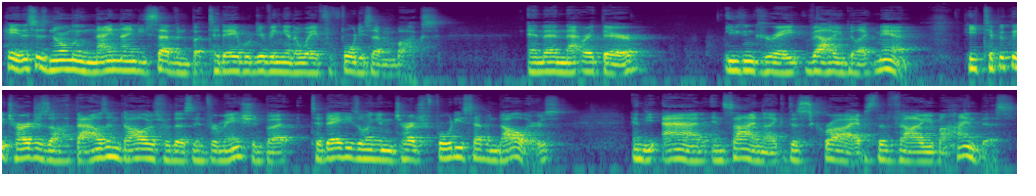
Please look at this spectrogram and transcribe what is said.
hey, this is normally 9.97, but today we're giving it away for 47 bucks. And then that right there, you can create value. Be like, man, he typically charges a thousand dollars for this information, but today he's only going to charge forty-seven dollars and the ad inside like describes the value behind this.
